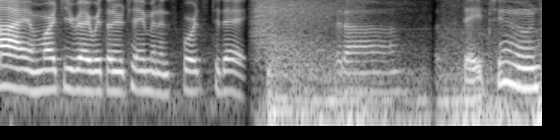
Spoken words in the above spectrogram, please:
Hi, I'm Margie Ray with Entertainment and Sports Today. Ta-da! Stay tuned.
